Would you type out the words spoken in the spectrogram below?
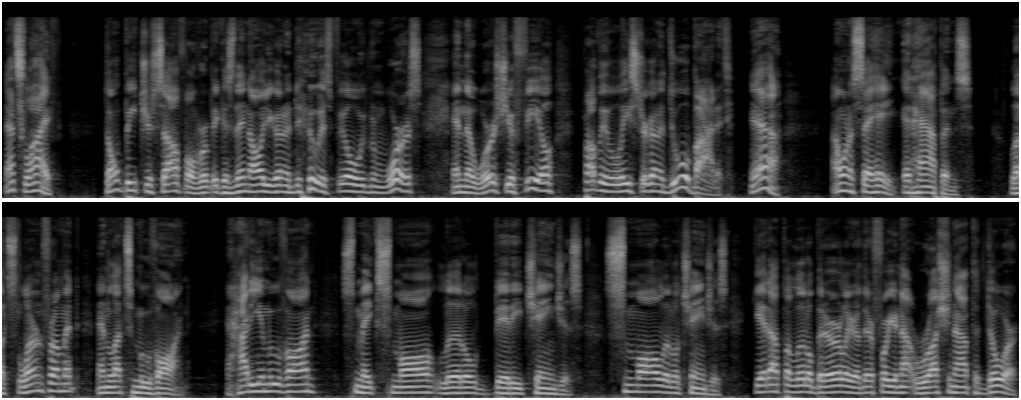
that's life. Don't beat yourself over it because then all you're going to do is feel even worse. And the worse you feel, probably the least you're going to do about it. Yeah. I want to say, hey, it happens. Let's learn from it and let's move on. How do you move on? Make small, little, bitty changes. Small, little changes. Get up a little bit earlier, therefore, you're not rushing out the door.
